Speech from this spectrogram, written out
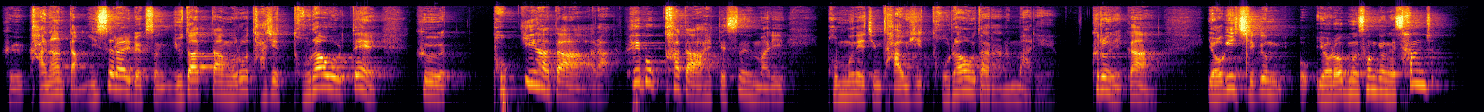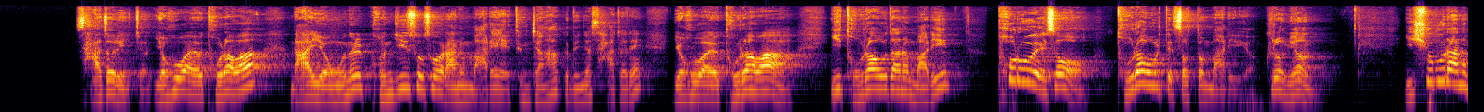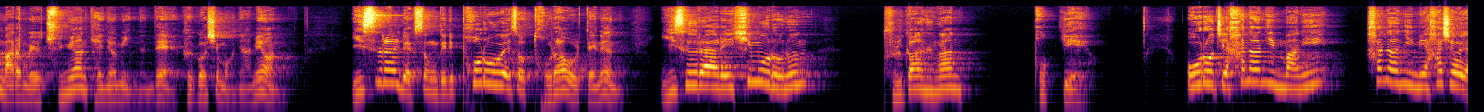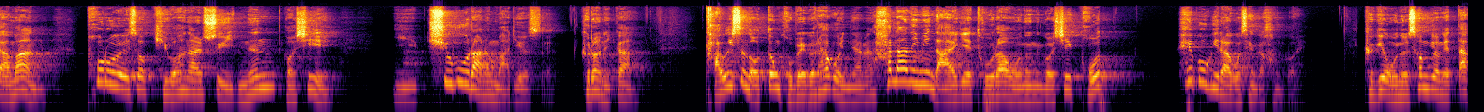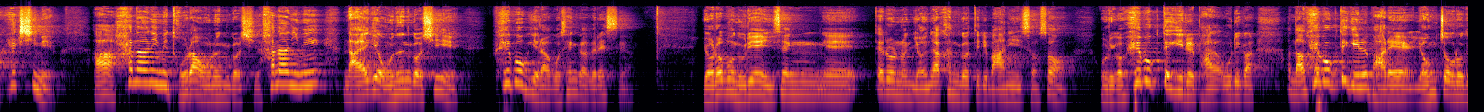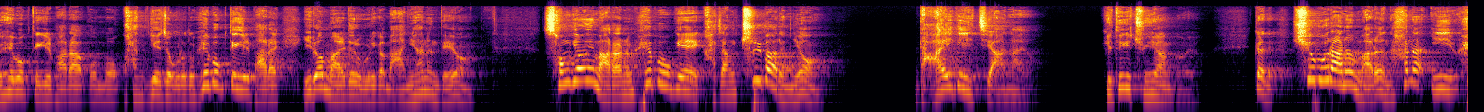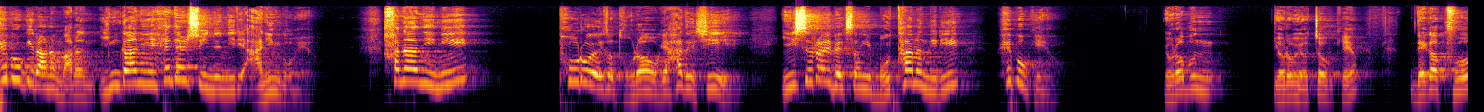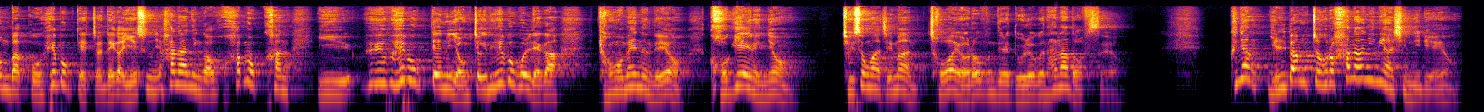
그 가나안 땅 이스라엘 백성 유다 땅으로 다시 돌아올 때 그 복귀하다 회복하다 할 때 쓰는 말이 본문에 지금 다윗이 돌아오다라는 말이에요. 그러니까 여기 지금 여러분 성경에 3 4절에 있죠. 여호와여 돌아와 나의 영혼을 건지소서라는 말에 등장하거든요. 4절에 여호와여 돌아와 이 돌아오다는 말이 포로에서 돌아올 때 썼던 말이에요. 그러면 이 슈브라는 말은 매우 중요한 개념이 있는데 그것이 뭐냐면 이스라엘 백성들이 포로에서 돌아올 때는 이스라엘의 힘으로는 불가능한 복귀예요. 오로지 하나님만이 하나님이 하셔야만 포로에서 기원할 수 있는 것이 이 슈브라는 말이었어요. 그러니까 다윗은 어떤 고백을 하고 있냐면 하나님이 나에게 돌아오는 것이 곧 회복이라고 생각한 거예요. 그게 오늘 성경의 딱 핵심이에요. 아, 하나님이 돌아오는 것이, 하나님이 나에게 오는 것이 회복이라고 생각을 했어요. 여러분, 우리의 인생에 때로는 연약한 것들이 많이 있어서 우리가 회복되기를 바라, 우리가, 나 회복되기를 바래. 영적으로도 회복되길 바라고, 뭐, 관계적으로도 회복되길 바래. 이런 말들을 우리가 많이 하는데요. 성경이 말하는 회복의 가장 출발은요, 나에게 있지 않아요. 그게 되게 중요한 거예요. 그러니까 슈브라는 말은 하나 이 회복이라는 말은 인간이 해낼 수 있는 일이 아닌 거예요. 하나님이 포로에서 돌아오게 하듯이 이스라엘 백성이 못하는 일이 회복이에요. 여러분 여러분 여쭤볼게요. 내가 구원받고 회복됐죠. 내가 예수님 하나님과 화목한 이 회복되는 영적인 회복을 내가 경험했는데요. 거기에는요. 죄송하지만 저와 여러분들의 노력은 하나도 없어요. 그냥 일방적으로 하나님이 하신 일이에요.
